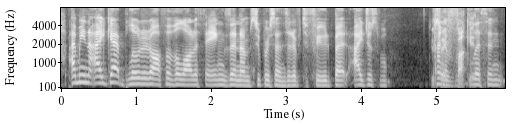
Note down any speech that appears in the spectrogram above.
I mean, I get bloated off of a lot of things, and I'm super sensitive to food. But I just kind say, of "Fuck it." listen.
